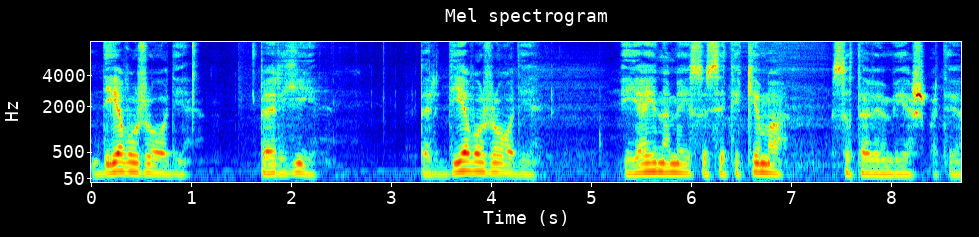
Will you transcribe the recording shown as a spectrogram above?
Dievo žodį, per jį per Dievo žodį įeiname į susitikimą su tavim viešpatė.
